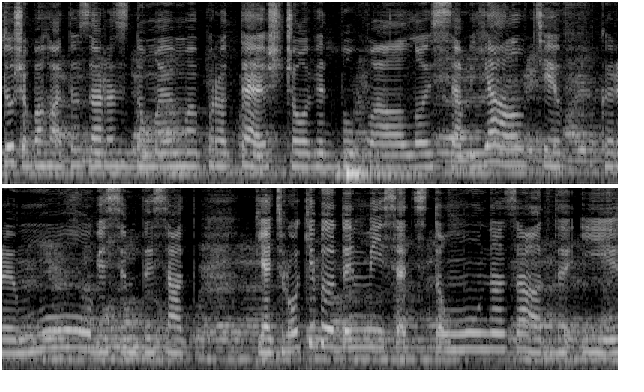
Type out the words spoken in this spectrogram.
дуже багато зараз думаємо про те, що відбувалося в Ялті, в Криму 85 років і один місяць тому назад. І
